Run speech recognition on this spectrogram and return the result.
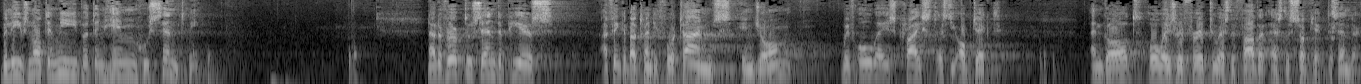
believes not in me, but in him who sent me. Now the verb to send appears, I think about 24 times in John, with always Christ as the object and God always referred to as the Father as the subject, the sender.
